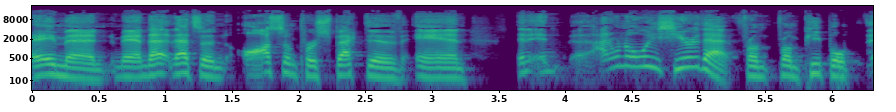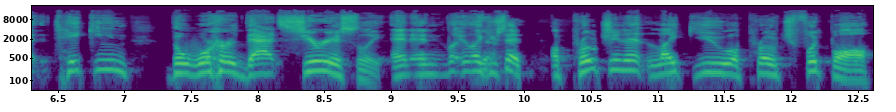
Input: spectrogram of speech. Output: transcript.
Amen, man. That that's an awesome perspective, and and and I don't always hear that from from people taking the word that seriously, and and like yeah. you said, approaching it like you approach football.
